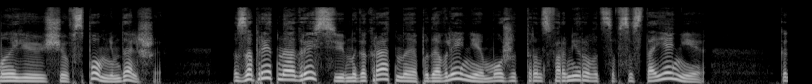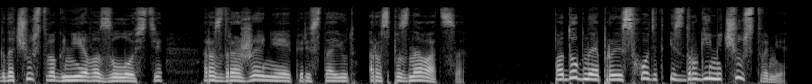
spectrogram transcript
Мы ее еще вспомним дальше. Запрет на агрессию и многократное подавление может трансформироваться в состояние, когда чувства гнева, злости, раздражения перестают распознаваться. Подобное происходит и с другими чувствами,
